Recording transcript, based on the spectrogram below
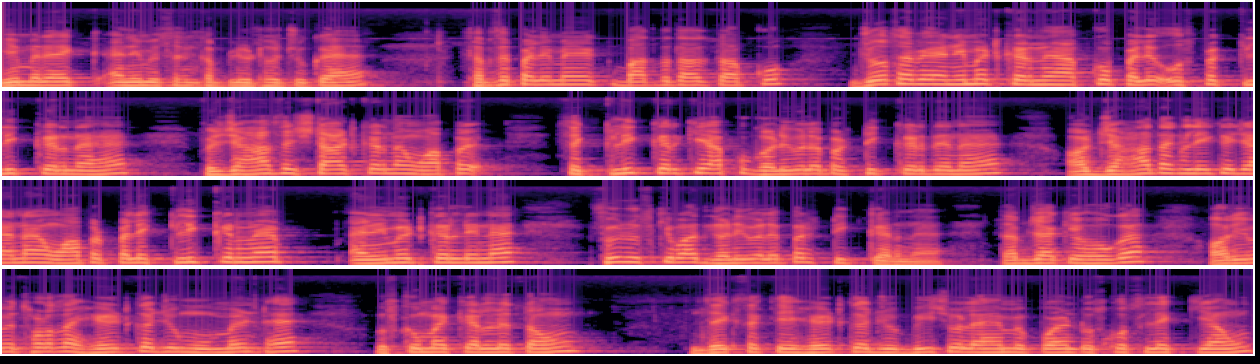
ये मेरा एक एनिमेशन कंप्लीट हो चुका है। सबसे पहले मैं एक बात बता दूँ आपको जो सब एनिमेट करना है आपको, पहले उस पर क्लिक करना है, फिर जहाँ से स्टार्ट करना है, वहाँ पर से क्लिक करके आपको घड़ी वाले पर टिक कर देना है, और जहाँ तक लेके जाना है, वहाँ पर पहले क्लिक करना है एनिमेट कर लेना है, फिर उसके बाद घड़ी वाले पर टिक करना है, तब जाके होगा। और ये मैं थोड़ा सा हेड का जो मूवमेंट है, उसको मैं कर लेता हूँ। देख सकते हैं हेड का जो बीच वाला है, मैं पॉइंट उसको सिलेक्ट किया हूँ,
